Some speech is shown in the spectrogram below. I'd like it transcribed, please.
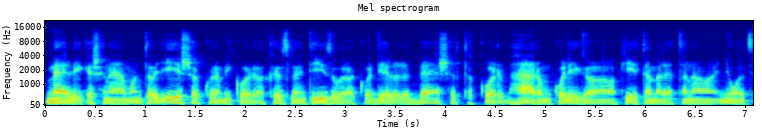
mellékesen elmondta, hogy és akkor, amikor a közlöny 10 órakor délelőtt beesett, akkor három kolléga a két emeleten a nyolc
